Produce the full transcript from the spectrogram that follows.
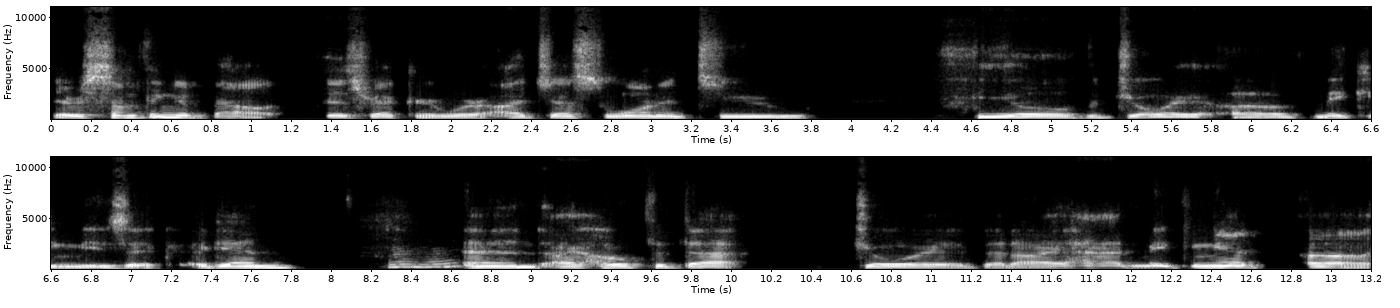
there was something about this record where I just wanted to feel the joy of making music again. Mm-hmm. And I hope that that joy that I had making it uh,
